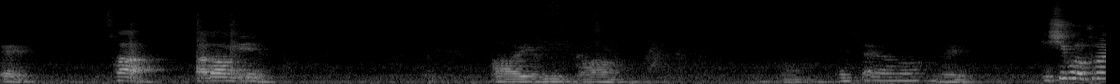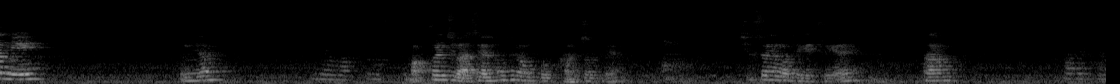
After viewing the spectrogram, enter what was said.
네. 4 4 더하기 1 아 이거 이니까. 어. 됐어요 네. 이 식으로 풀었니? 정민아? 그냥 막 풀었어. 막 풀지 마세요. 서술형 또 감점돼요. 식 쓰는 거 되게 중요해. 다음 400장.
